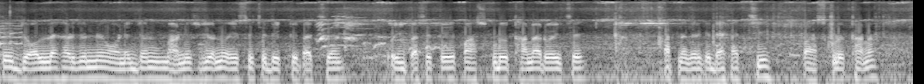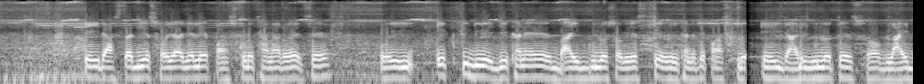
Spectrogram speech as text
দিনে জল দেখার জন্য অনেকজন মানুষজনও এসেছে দেখতে পাচ্ছেন। ওই পাশেতে পাঁশকুড়ো থানা রয়েছে। আপনাদেরকে দেখাচ্ছি পাঁশকুড়ো থানা। এই রাস্তা দিয়ে সোজা গেলে পাঁশকুড়ো থানা রয়েছে। ওই একটু দূরে যেখানে বাইকগুলো সব এসছে, ওইখানেতে পাঁশকুড়ো। এই গাড়িগুলোতে সব লাইট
